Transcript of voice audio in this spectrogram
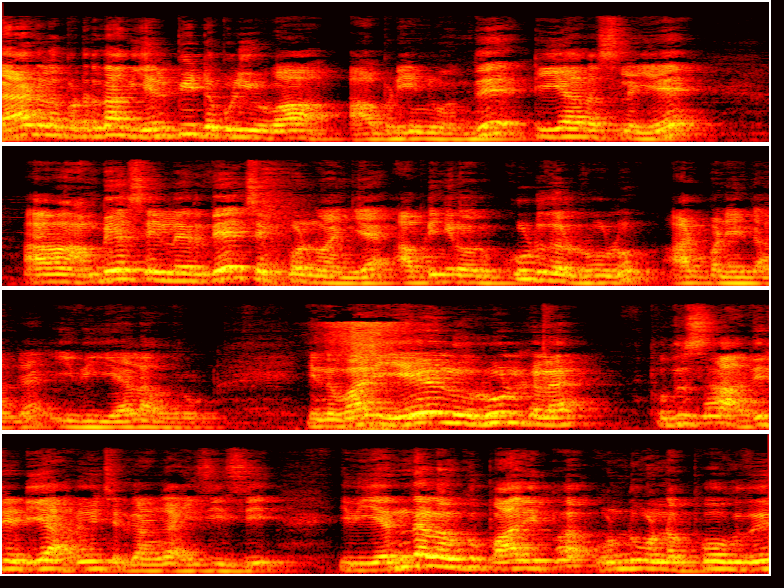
பேடில் பட்டிருந்தா அது எல்பிடபிள்யூவா அப்படின்னு வந்து டிஆர்எஸ்லையே அவன் அம்பேர் சைடில் இருந்தே செக் பண்ணுவாங்க. அப்படிங்கிற ஒரு கூடுதல் ரூலும் ஆட் பண்ணியிருக்காங்க. இது ஏழாவது ரூல் இந்த மாதிரி ஏழு ரூல்களை புதுசாக அதிரடியாக அறிவிச்சிருக்காங்க ஐசிசி இது எந்த அளவுக்கு பாதிப்பை உண்டு பண்ண போகுது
